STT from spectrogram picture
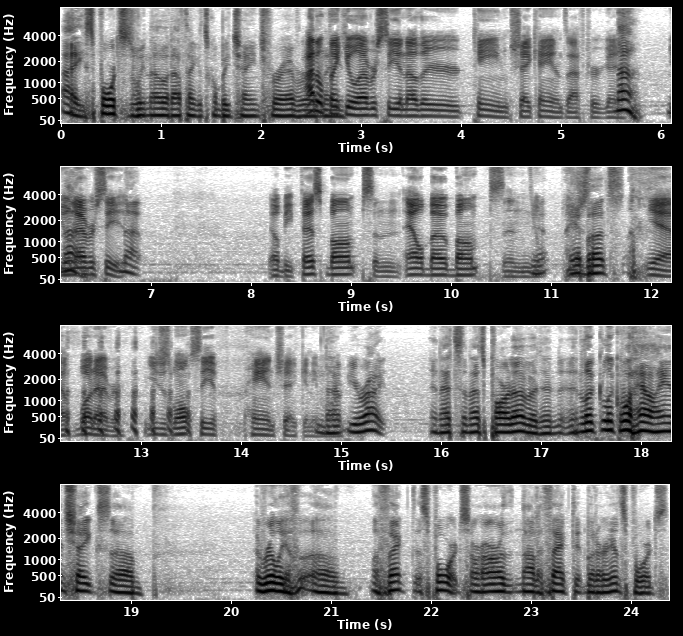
Hey, sports as we know it, I think it's going to be changed forever. I don't mean, think you'll ever see another team shake hands after a game. No, You'll no, never see it. no. It'll be fist bumps and elbow bumps and Yeah, you headbutts. yeah, whatever. you just won't see a handshake anymore. No, you're right, and that's and that's part of it. And and look look what how handshakes um, really um, affect the sports, or are not affect it, but are in sports.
